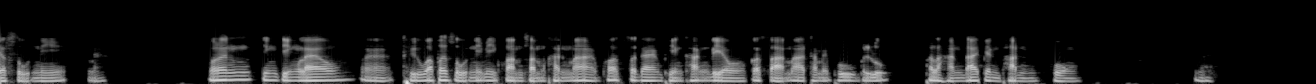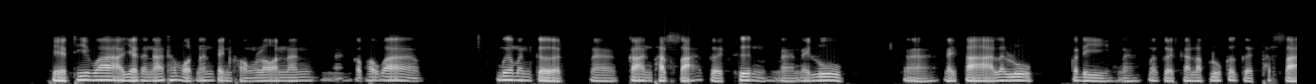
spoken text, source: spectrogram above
ยสูตรนี้ เพราะฉะนั้นจริง ๆ แล้วถือว่าพระสูตรนี้มีความสำคัญมาก เพราะแสดงเพียงครั้งเดียวก็สามารถทำให้ผู้บรรลุพระรหันต์ได้เป็นพันองค์เหตุที่ว่าอายตนะทั้งหมดนั้นเป็นของร้อนนั้นนะก็เพราะว่าเมื่อมันเกิดนะการผัสสะเกิดขึ้นนะในรูปนะในตาและรูปก็ดีนะเมื่อเกิดการรับรู้ก็เกิดผัสสะ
